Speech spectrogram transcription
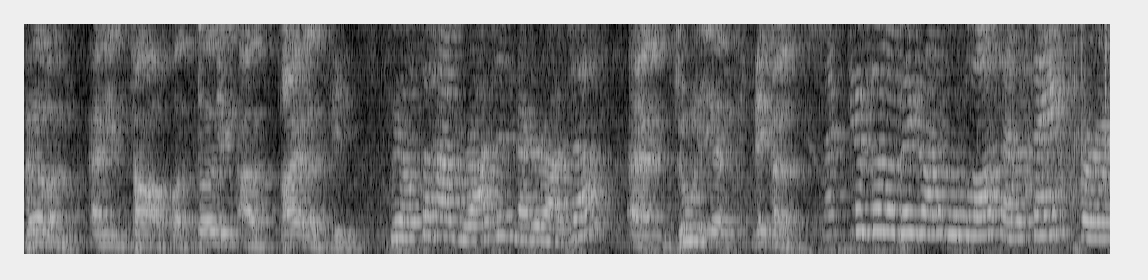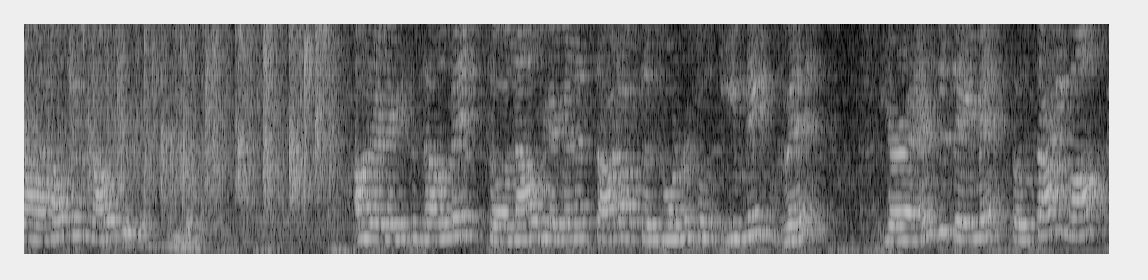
Turban and his staff for serving us tirelessly. we also have Rajan Nadaraja. And Julian Nicholas. Let's give them a big round of applause and a thanks for uh, helping out Alright, ladies and gentlemen, so now we are going to start off this wonderful evening with your entertainment. So, starting off,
